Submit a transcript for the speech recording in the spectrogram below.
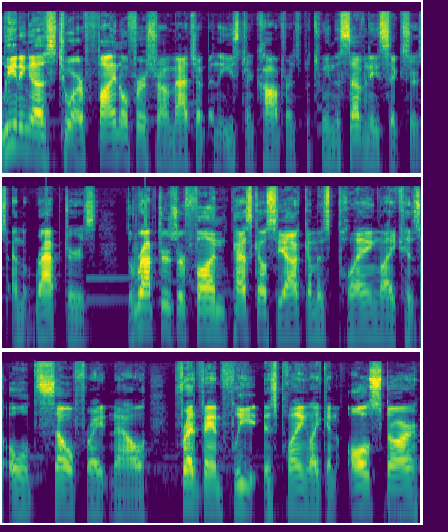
leading us to our final first round matchup in the Eastern Conference between the 76ers and the Raptors. The Raptors are fun. Pascal Siakam is playing like his old self right now. Fred VanVleet is playing like an all star.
